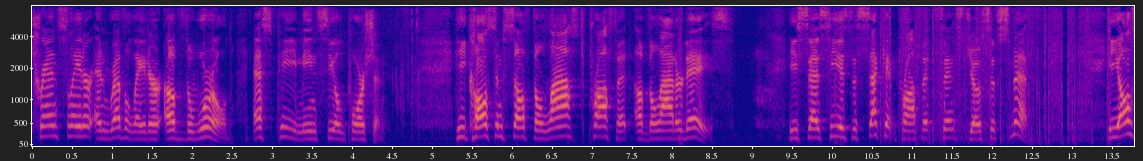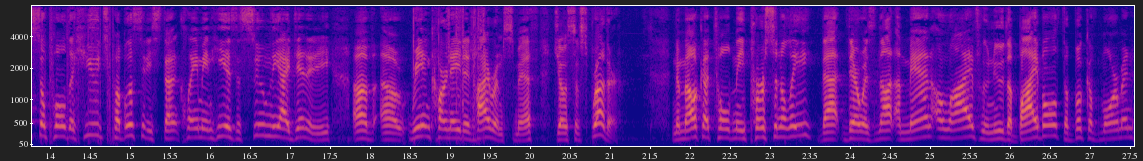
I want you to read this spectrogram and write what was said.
translator and revelator of the world. SP means sealed portion. He calls himself the last prophet of the latter days. He says he is the second prophet since Joseph Smith. He also pulled a huge publicity stunt claiming he has assumed the identity of a reincarnated Hyrum Smith, Joseph's brother. Nemelka told me personally that there was not a man alive who knew the Bible, the Book of Mormon,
